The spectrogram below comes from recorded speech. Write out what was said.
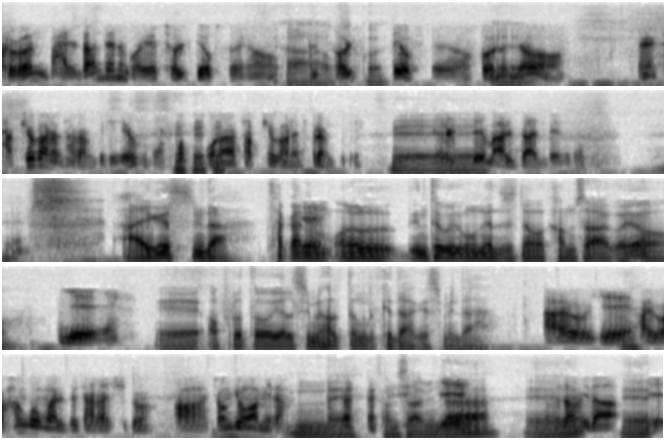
그건 말도 안 되는 거예요. 절대 없어요. 아, 절대 없어요. 그거는요. 그냥 잡혀가는 사람들이에요. 그냥 속보나 잡혀가는 사람들이. 예. 절대 말도 안 됩니다. 알겠습니다. 작가님, 예. 오늘 인터뷰 응해 주셔서 너무 감사하고요. 예. 예, 앞으로도 열심히 활동 그렇게 하겠습니다. 아유, 예. 아유, 한국말도 잘하시고, 아, 존경합니다. 음, 네, 감사합니다. 예. 감사합니다. 예. 예.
